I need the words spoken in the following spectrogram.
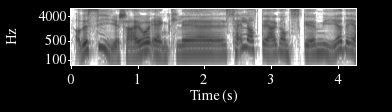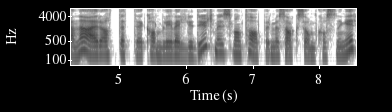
Ja, Det sier seg jo egentlig selv at det er ganske mye. Det ene er at dette kan bli veldig dyrt hvis man taper med saksomkostninger.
